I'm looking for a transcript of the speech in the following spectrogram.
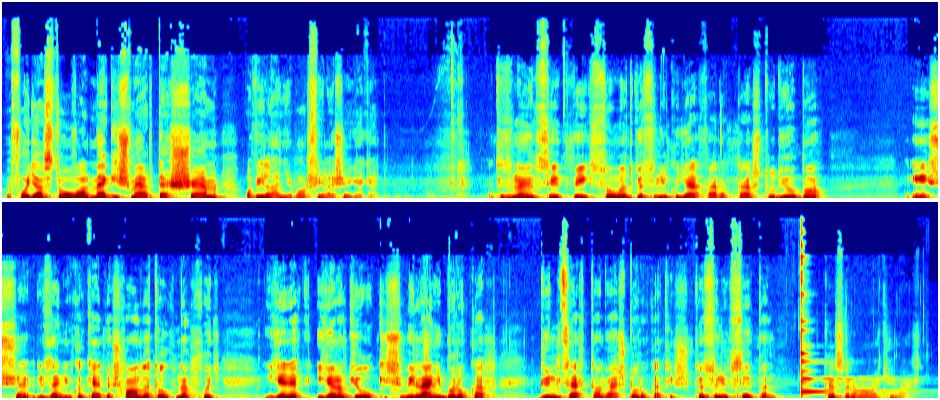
fogyasztóval megismertessem a villányi borféleségeket. Hát ez nagyon szép végszó volt, köszönjük, hogy elfáradtál a stúdióba, és üzenjük a kedves hallgatóknak, hogy igyanak, igyanak jó kis villányi borokat, Güncer Tamás borokat is. Köszönjük szépen! Köszönöm a meghívást!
